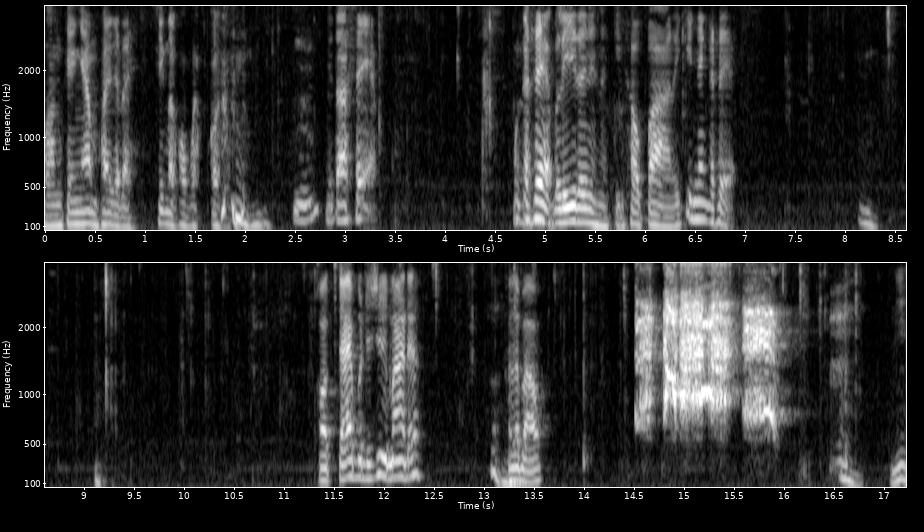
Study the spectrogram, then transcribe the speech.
ฟังเสียงย่ำไผก็ได้สิ่งหลักของแบบก่อนอืมไม่ตาแซ่บมันก็แซ่บอีหลีได้นี่นะกินข้าวปลานี่กินหยังก็แซ่บขอบใจบุญชื่อมาเด้อคาราบาวนี่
